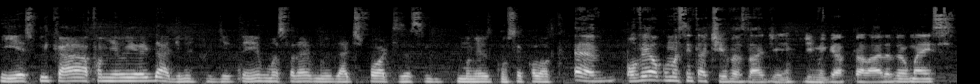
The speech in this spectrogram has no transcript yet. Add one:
e ia explicar a familiaridade, né? Porque tem algumas familiaridades fortes, assim, de maneira como você coloca. É, houve algumas tentativas lá de, de migrar para Laravel, mas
